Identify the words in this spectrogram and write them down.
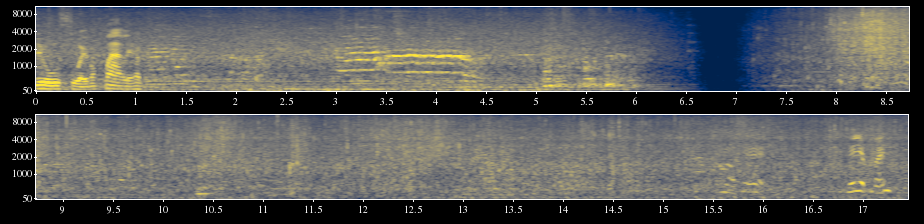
วิวสวยมาก ๆ เลยครับเไม่หยุดไป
